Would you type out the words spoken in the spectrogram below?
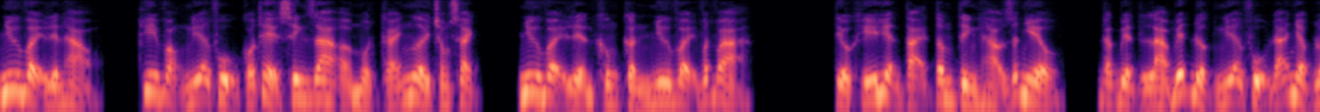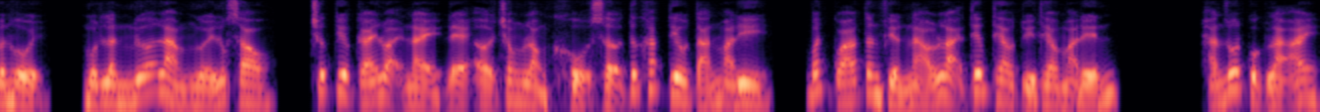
Như vậy liền hảo, hy vọng nghĩa phụ có thể sinh ra ở một cái người trong sạch, như vậy liền không cần như vậy vất vả. Tiểu khí hiện tại tâm tình hảo rất nhiều, đặc biệt là biết được nghĩa phụ đã nhập luân hồi, một lần nữa làm người lúc sau, trước kia cái loại này để ở trong lòng khổ sở tức khắc tiêu tán mà đi, bất quá tân phiền não lại tiếp theo tùy theo mà đến. Hắn rốt cuộc là ai,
